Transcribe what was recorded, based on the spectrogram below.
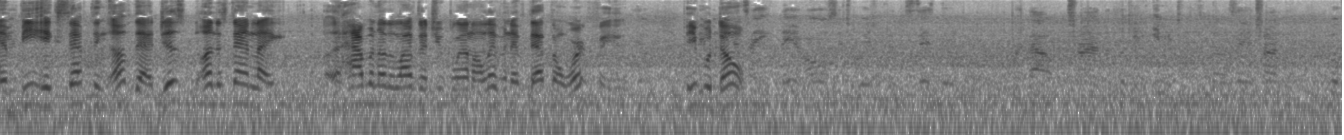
and be accepting of that. Just understand like uh, have another life that you plan on living if that don't work for you. People don't. take their own situation and assess them without trying to look at images. You know what I'm saying? Trying to what,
